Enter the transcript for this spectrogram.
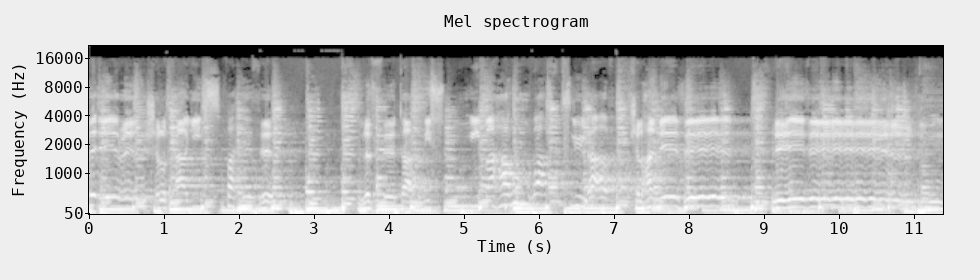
בערב של חגיס והבל. לפתע נישאו עם הרוח צליליו של הנבל, נבל דום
